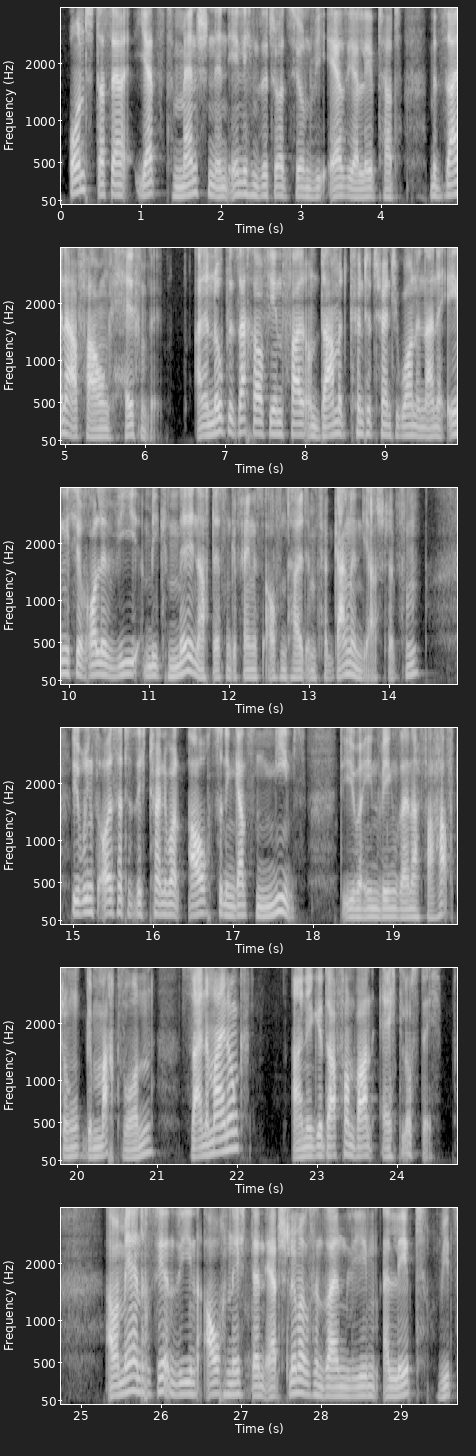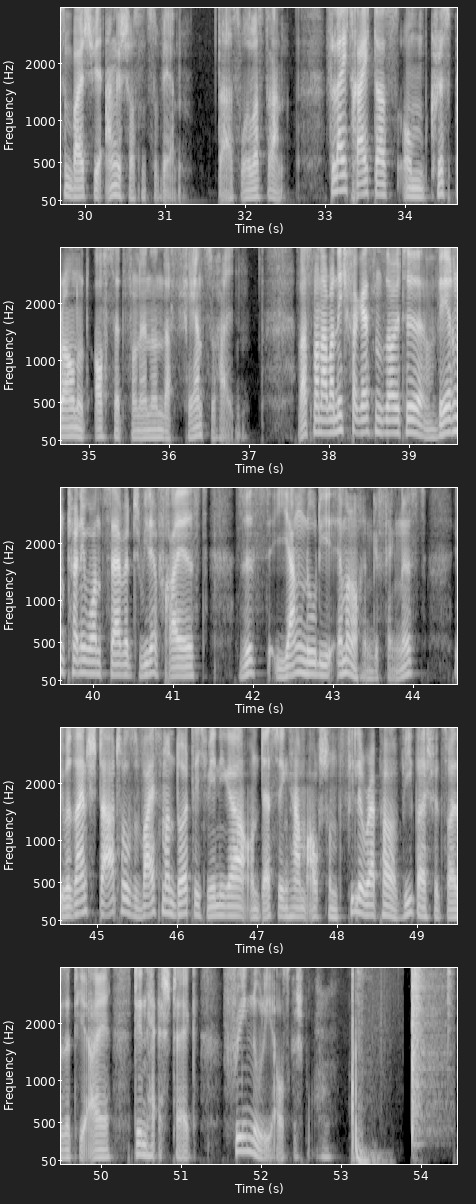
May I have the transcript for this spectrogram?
und dass er jetzt Menschen in ähnlichen Situationen, wie er sie erlebt hat, mit seiner Erfahrung helfen will. Eine noble Sache auf jeden Fall und damit könnte 21 in eine ähnliche Rolle wie Meek Mill nach dessen Gefängnisaufenthalt im vergangenen Jahr schlüpfen. Übrigens äußerte sich 21 auch zu den ganzen Memes, die über ihn wegen seiner Verhaftung gemacht wurden. Seine Meinung? Einige davon waren echt lustig. Aber mehr interessierten sie ihn auch nicht, denn er hat Schlimmeres in seinem Leben erlebt, wie zum Beispiel angeschossen zu werden. Da ist wohl was dran. Vielleicht reicht das, um Chris Brown und Offset voneinander fernzuhalten. Was man aber nicht vergessen sollte, während 21 Savage wieder frei ist, sitzt Young Nudie immer noch im Gefängnis. Über seinen Status weiß man deutlich weniger und deswegen haben auch schon viele Rapper, wie beispielsweise T.I., den Hashtag FreeNudie ausgesprochen.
